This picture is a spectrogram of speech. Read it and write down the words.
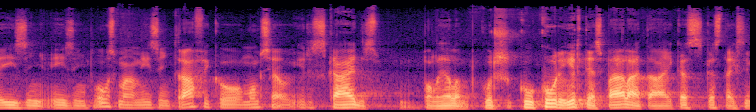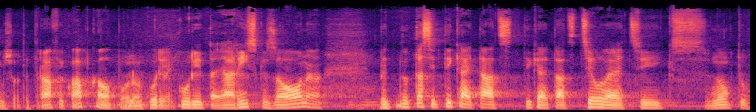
īziņu, īziņu plūsmām, īziņu trafiku. Mums jau ir skaidrs, lielam, kurš, kur, kuri ir tie spēlētāji, kas, kas teiksim, šo te trafiku apkalpo, no kuriem kur ir tajā riska zonā. Bet, nu, tas ir tikai tāds, tikai tāds cilvēcīgs. Nu, tu,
